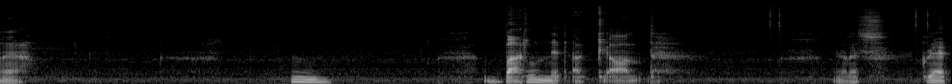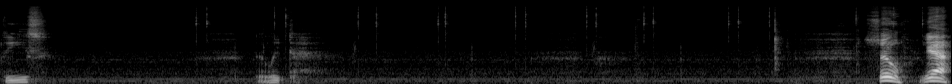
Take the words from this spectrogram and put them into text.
Yeah. Hmm. Battle.net account. Yeah, let's grab these. Delete. So, yeah.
